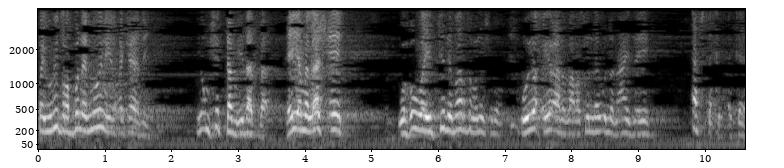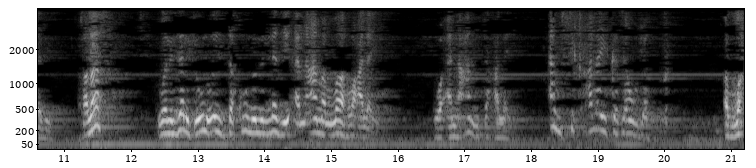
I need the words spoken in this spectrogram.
فيريد ربنا إنه ينهي الحكاية دي. يقوم شو التمهيدات بقى. هي ملهاش إيه وهو يبتدي برضه ملوش ويروح يعرض على رسول الله يقول له أنا عايز إيه؟ افسخ دي خلاص؟ ولذلك يقولوا إذ تقول للذي أنعم الله عليه. وأنعمت عليه. أمسك عليك زوجك. الله.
